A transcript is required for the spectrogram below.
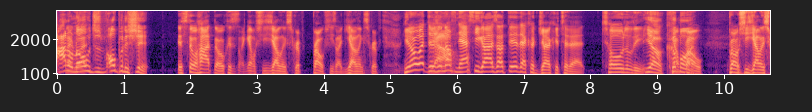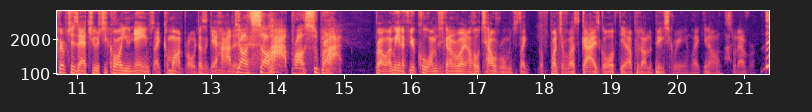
I don't Like know. what? Just open the shit. It's still hot though, because it's like, oh, she's yelling script, bro. She's like yelling script. You know what? There's Yeah. enough nasty guys out there that could jerk it to that. Totally. Yo, come Yo, on. bro. Bro, she's yelling scriptures at you and she's calling you names. Like, come on, bro, it doesn't get hotter. Yo, it's so hot, bro. Super hot. Bro, I mean, if you're cool, I'm just gonna run a hotel room and just like a bunch of us guys go up there. I'll put it on the big screen, like you know, it's whatever. Yeah,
